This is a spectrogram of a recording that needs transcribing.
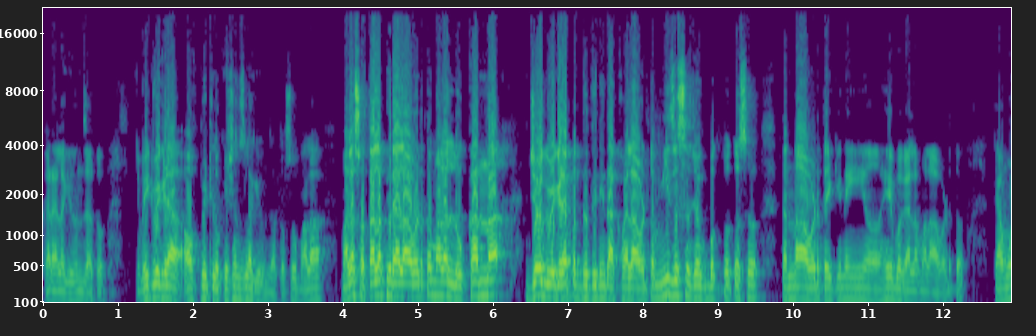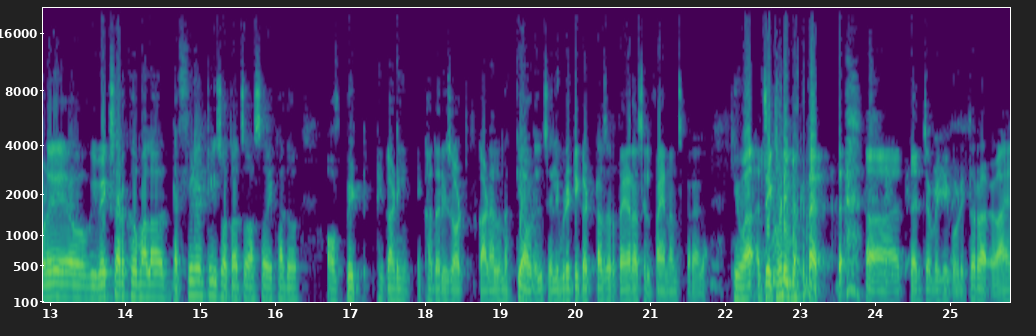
करायला घेऊन जातो. वेगवेगळ्या ऑफबीट लोकेशन्सला घेऊन जातो. सो मला मला स्वतःला फिरायला आवडतं मला लोकांना जग वेगळ्या पद्धतीने दाखवायला आवडतं. मी जसं जग बघतो तसं त्यांना आवडतंय की नाही हे बघायला मला आवडतं. त्यामुळे विवेकसारखं मला डेफिनेटली स्वतःचं असं एखादं ऑफबीट ठिकाणी एखादं रिसॉर्ट काढायला नक्की आवडेल. सेलिब्रिटी कट्टा जर तयार असेल फायनान्स करायला किंवा जे कोणी बघतायत अं, त्यांच्यापैकी कोणी तर I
